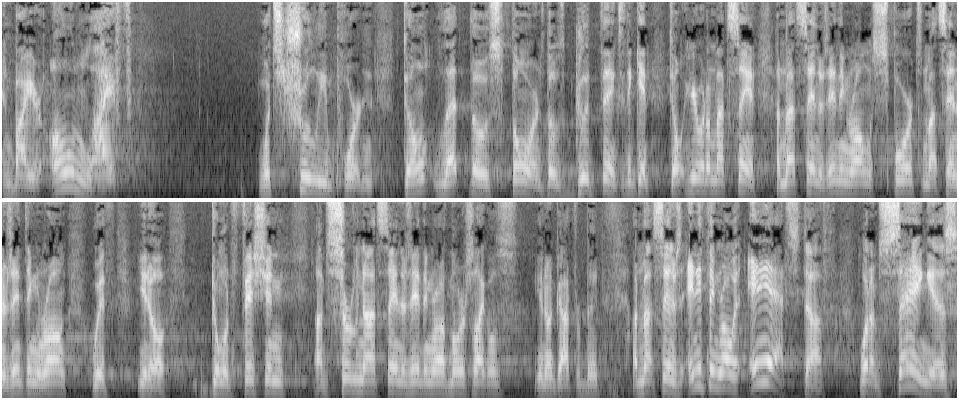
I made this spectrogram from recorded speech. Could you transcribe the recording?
and by your own life what's truly important. Don't let those thorns, those good things, and again, don't hear what I'm not saying. I'm not saying there's anything wrong with sports. I'm not saying there's anything wrong with, you know, going fishing. I'm certainly not saying there's anything wrong with motorcycles, you know, God forbid. I'm not saying there's anything wrong with any of that stuff. What I'm saying is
